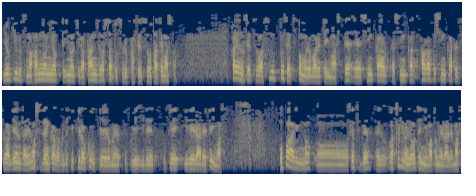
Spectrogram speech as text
有機物の反応によって命が誕生したとする仮説を立てました。彼の説はスープ説とも呼ばれていまして、進化、進化、科学進化説は現在の自然科学で広く受け入れ、受け入れられています。オパーリンの説では次の要点にまとめられます。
